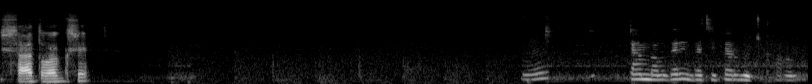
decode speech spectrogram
સાત વાગશે છે. કામ બામ કરીને પછી તરબૂચ ખાવાનું.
